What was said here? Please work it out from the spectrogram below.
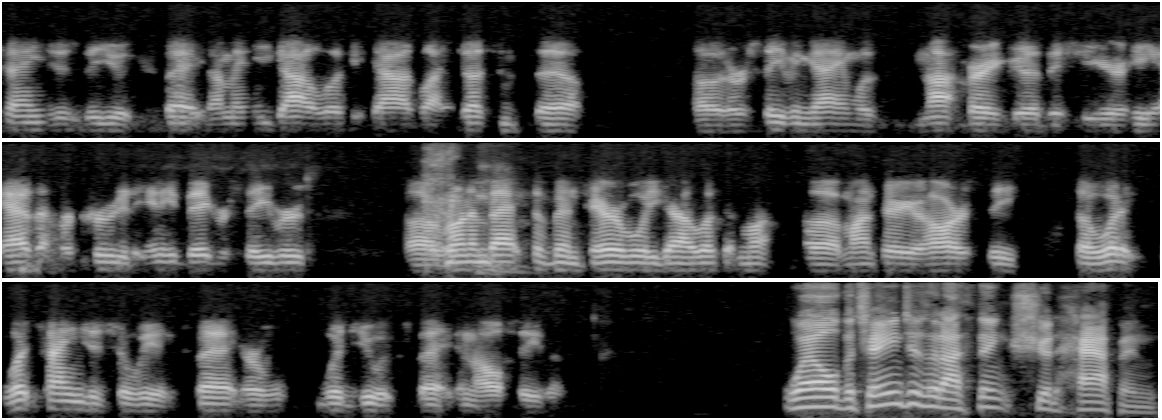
changes do you expect? I mean, you got to look at guys like Justin Stepp. Uh, the receiving game was not very good this year. He hasn't recruited any big receivers. Uh, running backs have been terrible. You got to look at Mon- uh, Montario Hardesty. So, what what changes should we expect, or would you expect in the off season? Well, the changes that I think should happen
